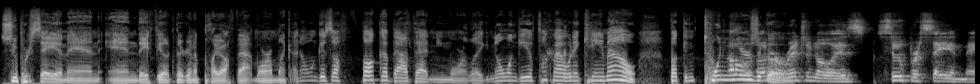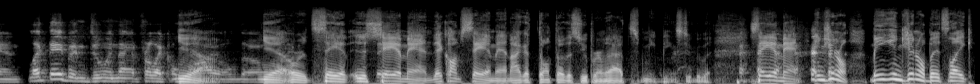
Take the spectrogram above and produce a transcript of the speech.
Super Saiyan man, and they feel like they're going to play off that more. I'm like, I don't give a fuck about that anymore. Like no one gave a fuck about when it came out, fucking 20 Oh, years ago. original is Super Saiyan Man. Like they've been doing that for like a Yeah. while though. Yeah, or say a it's say a man. They call him say a man. I got, don't throw the super. That's me being stupid, but say a man in general. But in general, but it's like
